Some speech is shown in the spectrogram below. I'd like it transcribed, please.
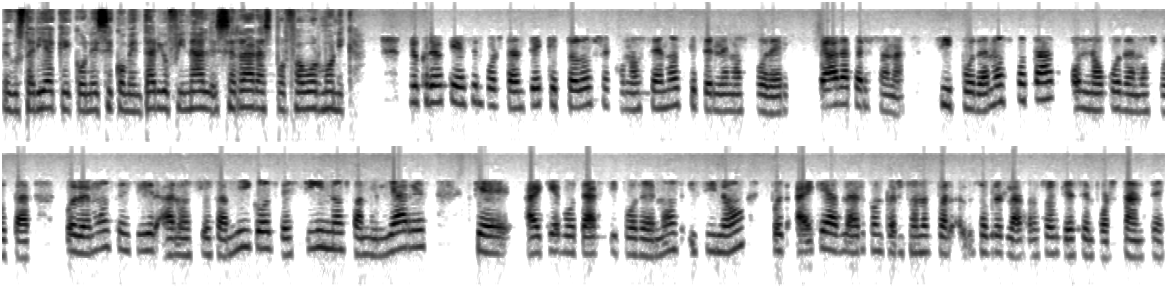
Me gustaría que con ese comentario final cerraras, por favor, Mónica. Yo creo que es importante que todos reconocemos que tenemos poder, cada persona, si podemos votar o no podemos votar. podemos decir a nuestros amigos, vecinos, familiares que hay que votar si podemos y si no, pues hay que hablar con personas sobre la razón que es importante.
